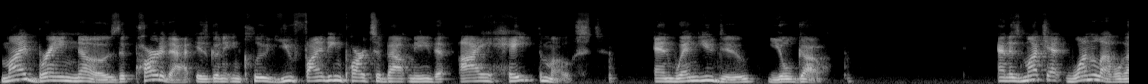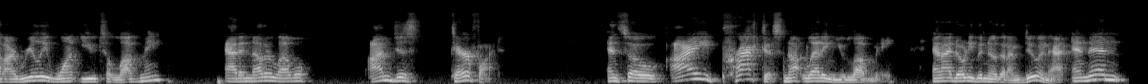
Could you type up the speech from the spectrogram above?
my brain knows that part of that is going to include you finding parts about me that I hate the most. And when you do, you'll go. And as much at one level that I really want you to love me, at another level, I'm just terrified. And so I practice not letting you love me. And I don't even know that I'm doing that. And then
